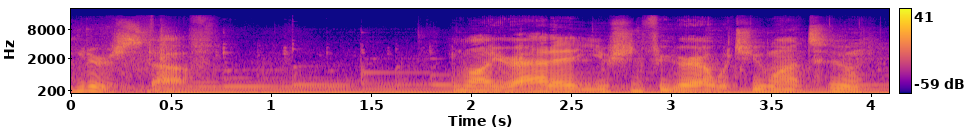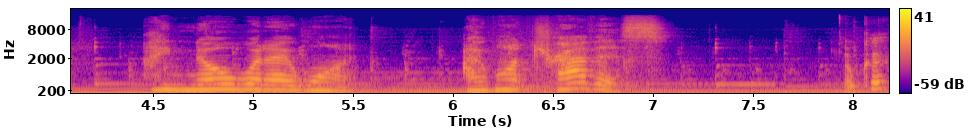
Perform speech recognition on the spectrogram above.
Peter stuff. And while you're at it, you should figure out what you want too. I know what I want. I want Travis. Okay.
